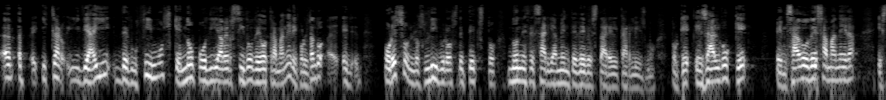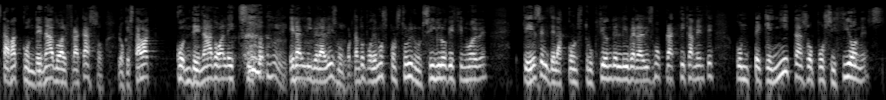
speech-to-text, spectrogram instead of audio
Eh, eh, y claro, y de ahí deducimos que no podía haber sido de otra manera. Y por lo tanto, eh, por eso en los libros de texto no necesariamente debe estar el carlismo, porque es algo que, pensado de esa manera, estaba condenado al fracaso. Lo que estaba condenado al éxito era el liberalismo. Por tanto, podemos construir un siglo XIX que es el de la construcción del liberalismo prácticamente con pequeñitas oposiciones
